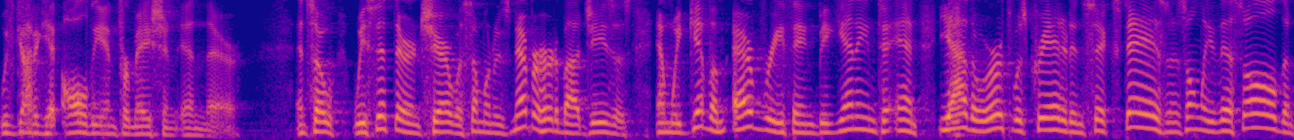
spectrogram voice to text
we've got to get all the information in there. And so we sit there and share with someone who's never heard about Jesus, and we give them everything beginning to end. Yeah, the earth was created in six days, and it's only this old, and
